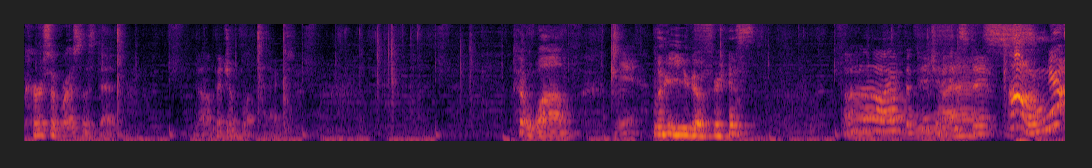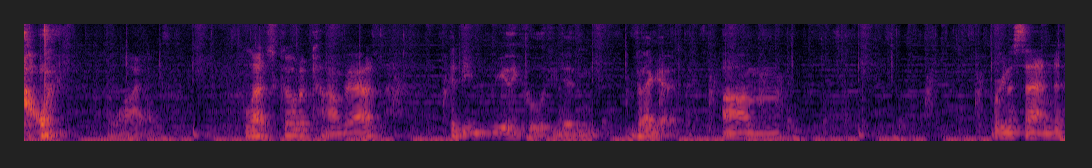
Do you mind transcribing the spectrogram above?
Curse of Restless Dead. I'll pitch a blood pact. wow. Yeah. Look at you go first. Oh no, I have to pitch an let's- instant. Oh no! Wild. Let's go to combat. It'd be really cool if you didn't, but I get it. Um, we're gonna send.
